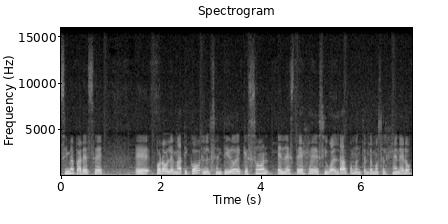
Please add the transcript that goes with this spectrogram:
sí me parece eh, problemático en el sentido de que son en este eje de desigualdad, como entendemos el género,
